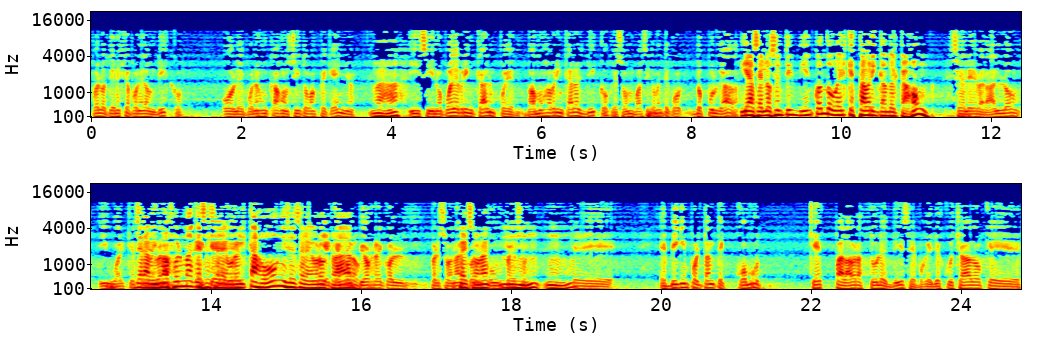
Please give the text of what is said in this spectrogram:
pues lo tienes que poner a un disco o le pones un cajoncito más pequeño. Y si no puede brincar, pues vamos a brincar al disco, que son básicamente dos pulgadas. Y hacerlo sentir bien cuando ve el que está brincando el cajón. Celebrarlo igual que De la misma forma que se celebró el cajón y se celebró, y claro. Que rompió récord personal, Con, un peso. Que es bien importante cómo, qué palabras tú les dices, porque yo he escuchado que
